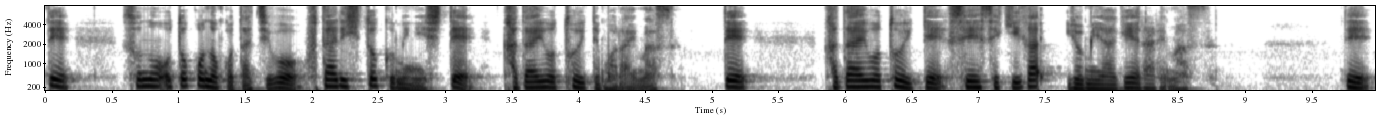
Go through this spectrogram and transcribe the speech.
で、その男の子たちを二人一組にして課題を解いてもらいます。で、課題を解いて成績が読み上げられます。で、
